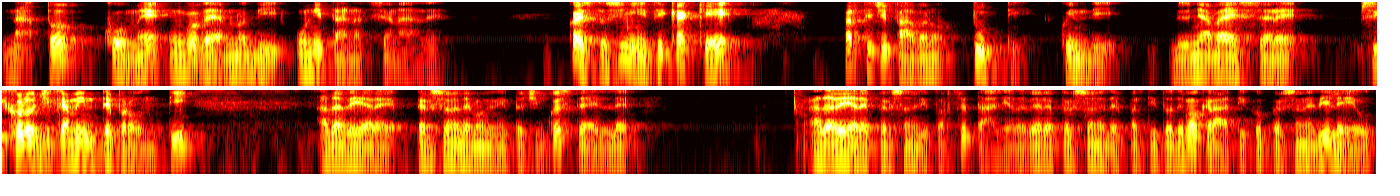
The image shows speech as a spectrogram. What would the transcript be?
nato come un governo di unità nazionale. Questo significa che partecipavano tutti, quindi bisognava essere psicologicamente pronti ad avere persone del Movimento 5 Stelle, ad avere persone di Forza Italia, ad avere persone del Partito Democratico, persone di Leu,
